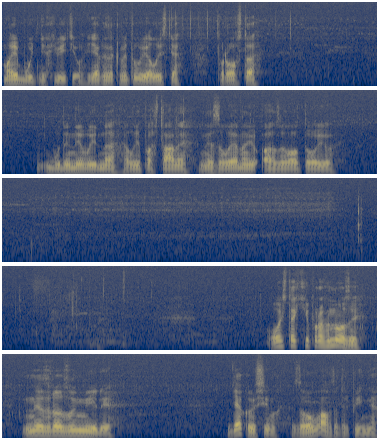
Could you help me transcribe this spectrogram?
Майбутніх квітів. Як заквітує, листя просто буде не видно, липа стане не зеленою, а золотою. Ось такі прогнози незрозумілі. Дякую всім за увагу та терпіння.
